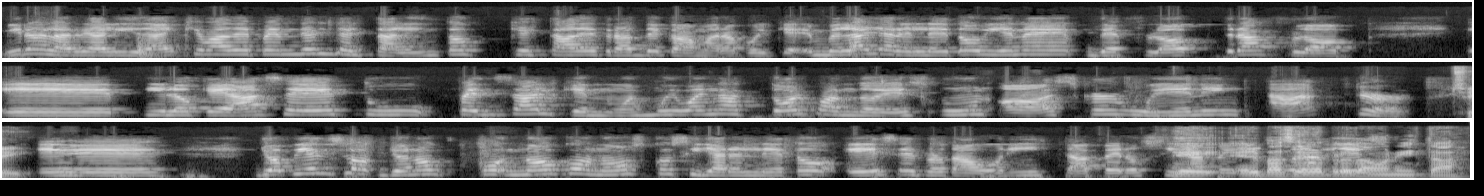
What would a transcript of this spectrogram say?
Mira, la realidad es que va a depender del talento que está detrás de cámara, porque en verdad Jared Leto viene de flop tras flop. Eh, y lo que hace es tú pensar que no es muy buen actor cuando es un Oscar winning actor. Sí. Eh, yo pienso, yo no, no conozco si Jared Leto es el protagonista, pero si sí, él va a ser el protagonista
